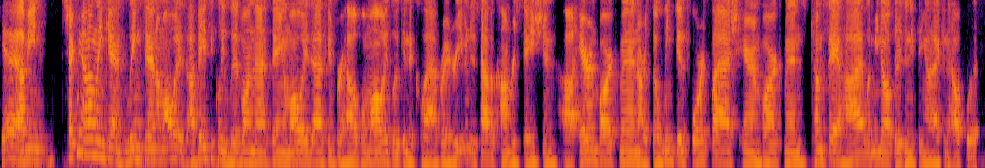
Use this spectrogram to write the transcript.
Yeah, I mean, check me out on LinkedIn. LinkedIn, I'm always, I basically live on that thing. I'm always asking for help. I'm always looking to collaborate or even just have a conversation. Uh, Aaron Barkman, or so LinkedIn forward slash Aaron Barkman. Come say hi. Let me know if there's anything that I can help with.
